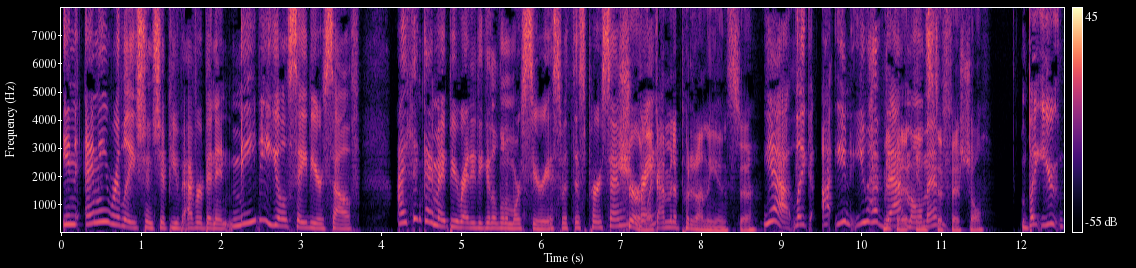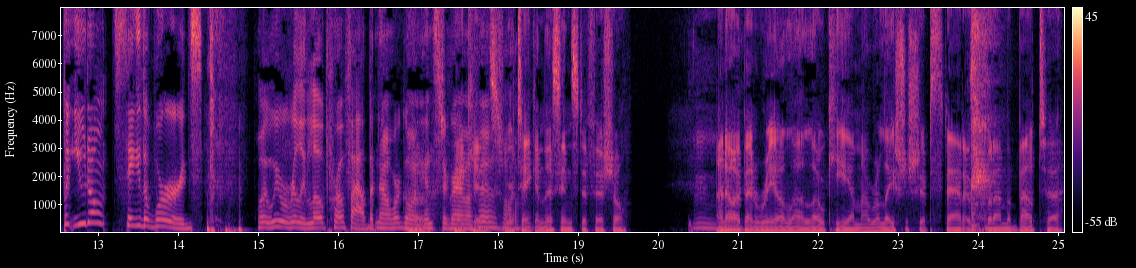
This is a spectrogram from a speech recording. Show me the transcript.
In any relationship you've ever been in, maybe you'll say to yourself, I think I might be ready to get a little more serious with this person. Sure, right? like I'm going to put it on the Insta. Yeah, like I, you you have Make that it moment, Insta official. but you but you don't say the words. Boy, we were really low profile, but now we're going Instagram Oh, Hey kids, official. we're taking this Insta official. Mm. I know I've been real uh, low key on my relationship status, but I'm about to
